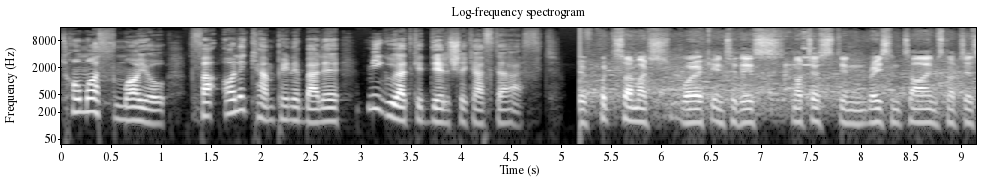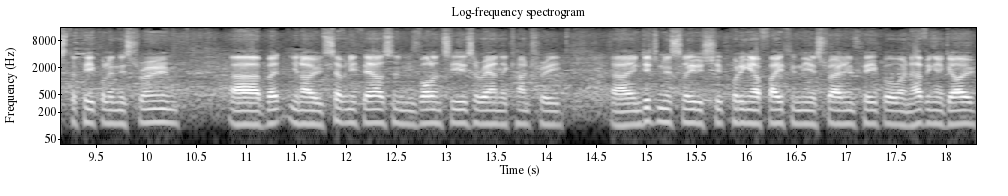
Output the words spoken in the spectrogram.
توماس مایو فعال کمپین بله میگوید که دل شکسته است We've put so much work into this, not just in recent times, not just the people in this room, uh, but you know, 70,000 volunteers around the country, uh, Indigenous leadership, putting our faith in the Australian people and having a go.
